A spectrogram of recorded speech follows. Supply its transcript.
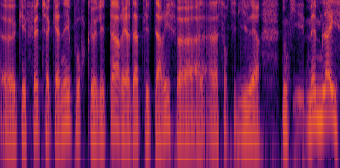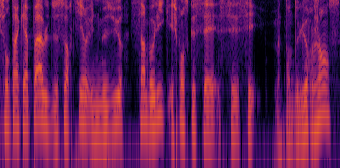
qui est faite chaque année pour que l'État réadapte les tarifs à la sortie de l'hiver. Donc même là, ils sont incapables de sortir une mesure symbolique et je pense que c'est maintenant de l'urgence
